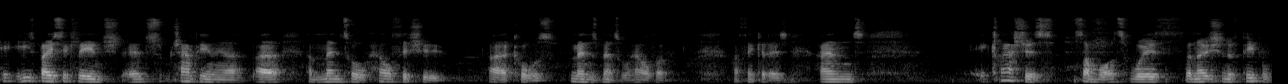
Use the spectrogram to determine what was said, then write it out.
he's basically in, uh, championing a, a, a mental health issue uh, cause, men's mental health, I, I think it is, and it clashes somewhat with the notion of people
